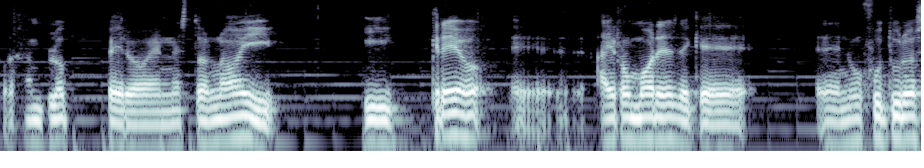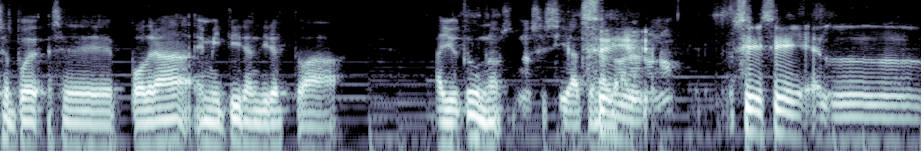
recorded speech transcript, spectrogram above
por ejemplo, pero en estos no y, y creo, hay rumores de que en un futuro se, puede, se podrá emitir en directo a, a YouTube. No, no, sé si ha tenido sí, algo, ¿no? Sí, sí. El,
